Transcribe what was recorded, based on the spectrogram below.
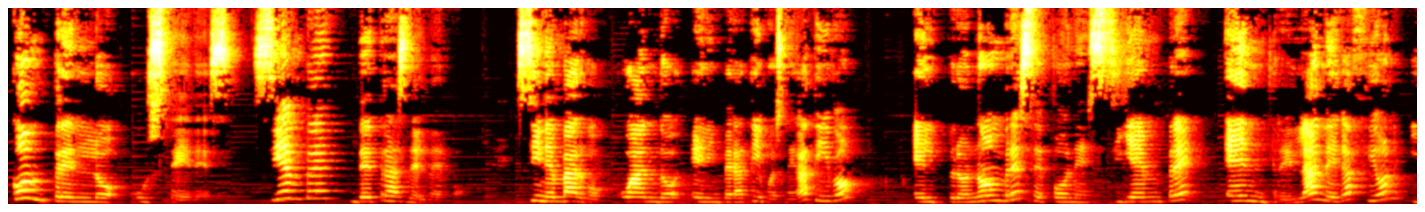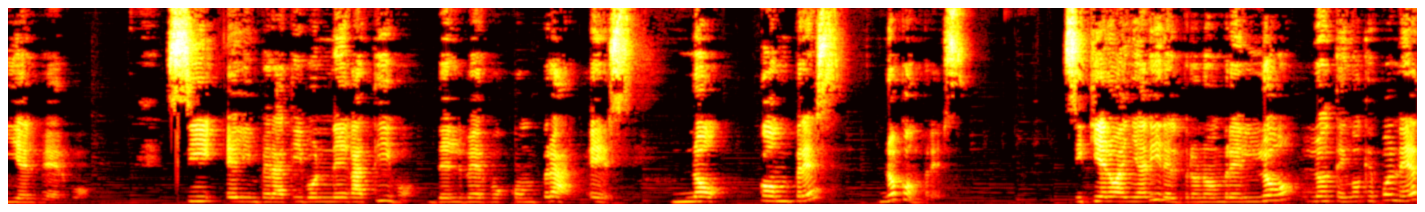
Cómprenlo ustedes. Siempre detrás del verbo. Sin embargo, cuando el imperativo es negativo, el pronombre se pone siempre entre la negación y el verbo. Si el imperativo negativo del verbo comprar es no compres, no compres. Si quiero añadir el pronombre lo, lo tengo que poner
